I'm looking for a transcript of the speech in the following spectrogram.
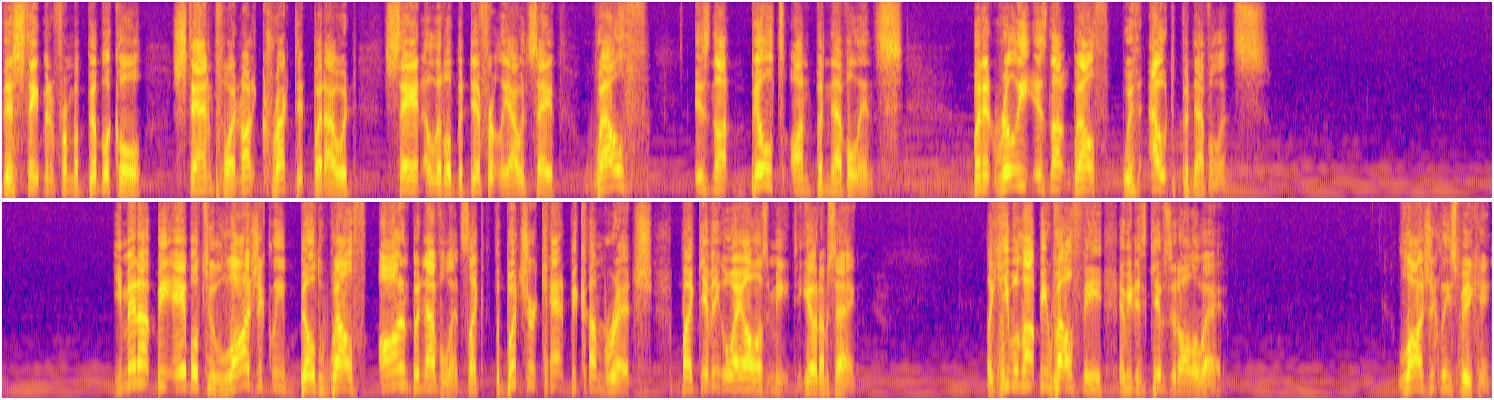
this statement from a biblical standpoint. Not correct it, but I would say it a little bit differently. I would say wealth is not built on benevolence, but it really is not wealth without benevolence. You may not be able to logically build wealth on benevolence. Like the butcher can't become rich by giving away all his meat. You get what I'm saying? Like he will not be wealthy if he just gives it all away. Logically speaking.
